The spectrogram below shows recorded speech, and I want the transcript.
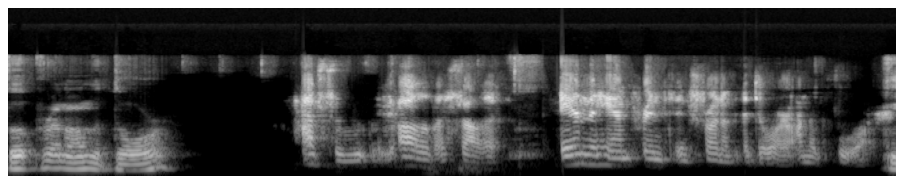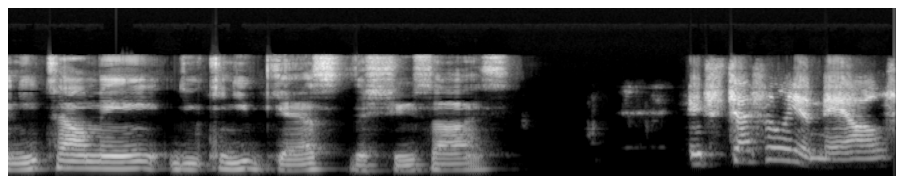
footprint on the door? Absolutely. All of us saw it. And the handprints in front of the door on the floor. Can you tell me, do you, can you guess the shoe size? It's definitely a male's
